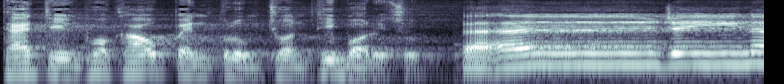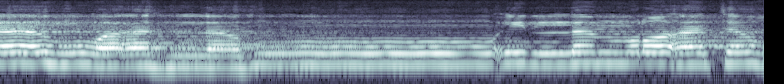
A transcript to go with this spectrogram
แท้จริงพวกเขาเป็นกลุ่มชนที่บริสุทธิ์ فأنجيناه وأهله إلا امرأته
